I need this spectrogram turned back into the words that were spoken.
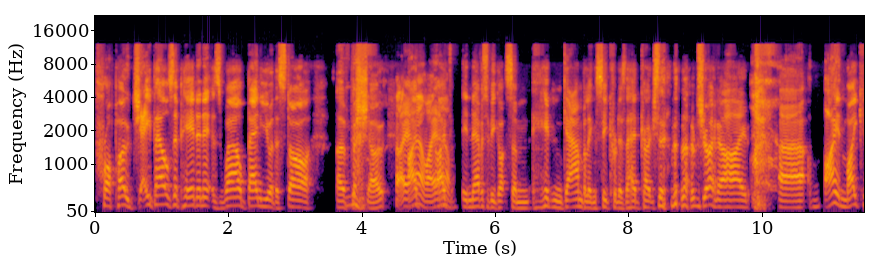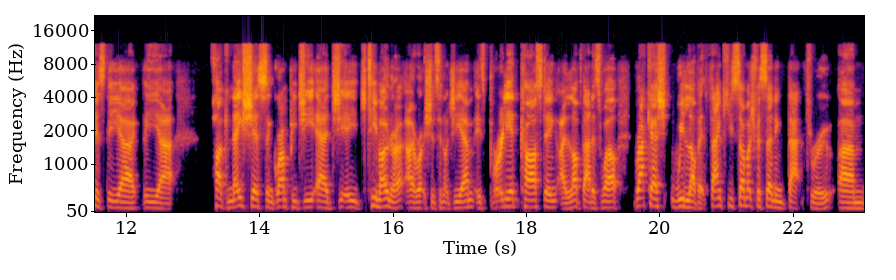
Propo, J Bell's appeared in it as well. Ben, you are the star of the show. I am. I've, am, I I've inevitably got some hidden gambling secret as the head coach that I'm trying to hide. Uh, I and Mike is the uh, the uh, pugnacious and grumpy G, uh, G, team owner, I should say not GM, is brilliant casting. I love that as well. Rakesh, we love it. Thank you so much for sending that through. Um,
